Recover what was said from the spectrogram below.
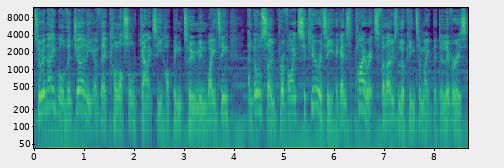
to enable the journey of their colossal galaxy hopping tomb in waiting and also provide security against pirates for those looking to make the deliveries.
